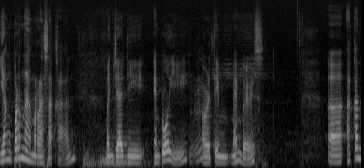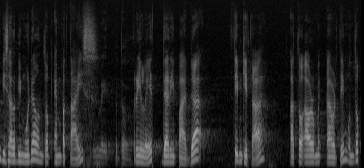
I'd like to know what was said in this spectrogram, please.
yang pernah merasakan menjadi employee or team members uh, akan bisa lebih mudah untuk empathize Relate. Betul. relate daripada tim kita atau our our team untuk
